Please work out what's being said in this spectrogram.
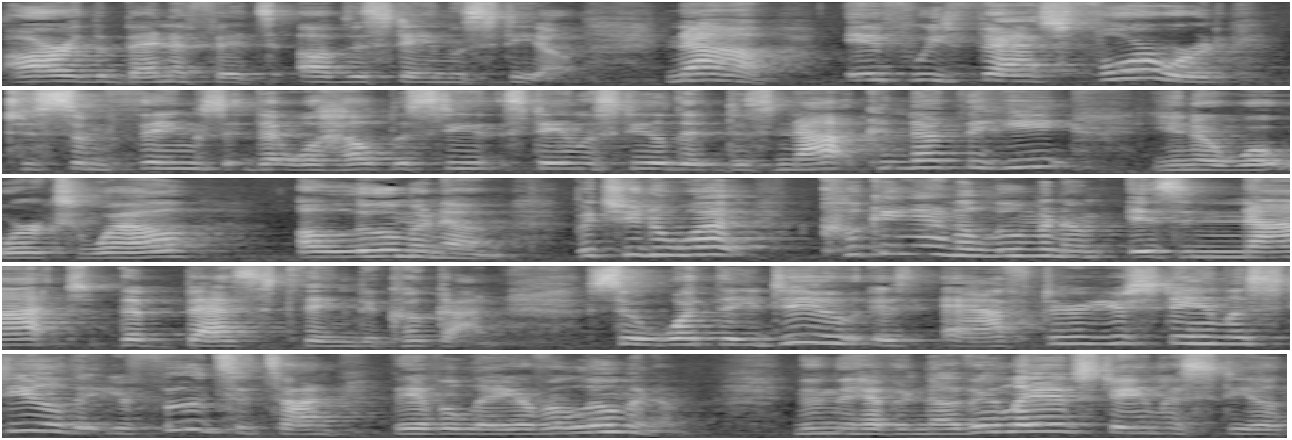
are the benefits of the stainless steel. Now, if we fast forward to some things that will help the stainless steel that does not conduct the heat, you know what works well? Aluminum. But you know what? Cooking on aluminum is not the best thing to cook on. So what they do is after your stainless steel that your food sits on, they have a layer of aluminum. Then they have another layer of stainless steel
